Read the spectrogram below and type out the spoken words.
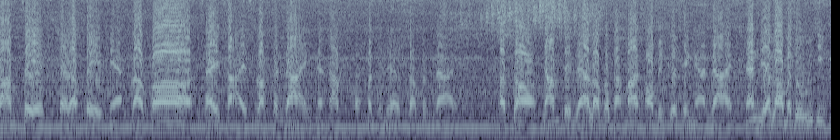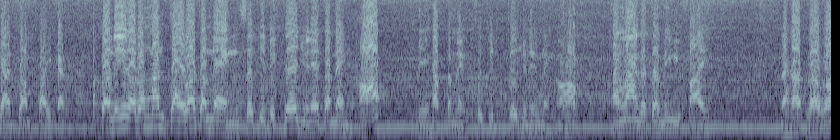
สามเฟสแต่ละเฟสเนี่ยเราก็ใช้สายสลับกันได้นะครับคอนเทนเนอร์สลับกันได้ ถ้าต่อจ้ำเสร็จแล้วเราก็สามารถเอาเบรกเกอร์ใช้งานได้งั้นเดี๋ยวเรามาดูวิธีการจ้ำไฟกัน ตอนนี้เราต้องมั่นใจว่าตำแหน่งเซอร์กิตเบรกเกอร์อยู่ในตำแหน่งออฟนี่ครับตำแหน่งเซอร์กิตเบรกเกอร์อยู่ในตำแหน่งออฟข้างล่างก็จะไม่มีไฟ นะครับ เราก็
